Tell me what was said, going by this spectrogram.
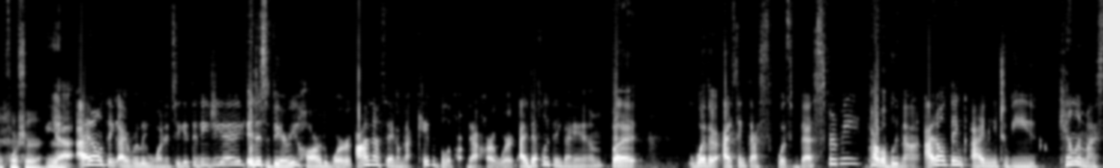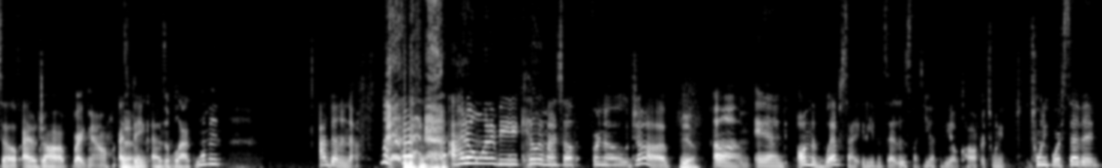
oh, For sure. yeah. I don't think I really wanted to get the DGA. It is very hard work. I'm not saying I'm not capable of that hard work. I definitely think I am, but whether I think that's what's best for me, probably not. I don't think I need to be killing myself at a job right now. I Yeah. think as a black woman, I've done enough. I don't want to be killing myself for no job. Yeah. Um, and on the website, it even says it's like you have to be on call for 20, 24 7.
